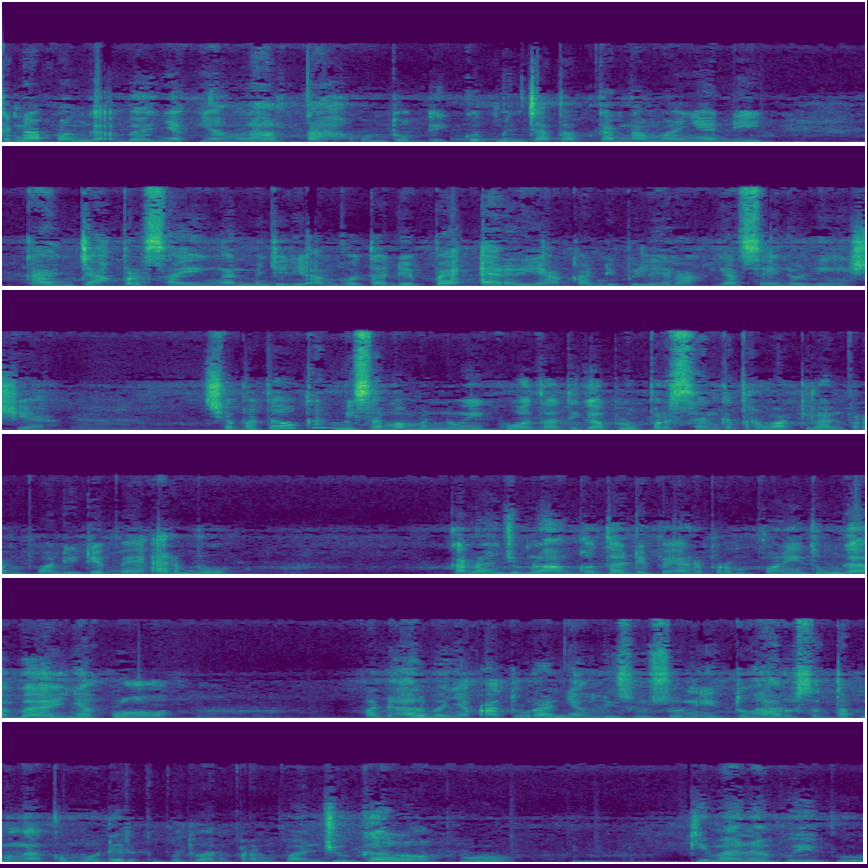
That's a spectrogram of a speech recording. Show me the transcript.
kenapa nggak banyak yang latah untuk ikut mencatatkan namanya di kancah persaingan menjadi anggota DPR yang akan dipilih rakyat se-Indonesia. Siapa tahu kan bisa memenuhi kuota 30% keterwakilan perempuan di DPR, Bu. Karena jumlah anggota DPR perempuan itu nggak banyak loh. Padahal banyak aturan yang disusun itu harus tetap mengakomodir kebutuhan perempuan juga loh, Bu. Gimana Bu Ibu?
